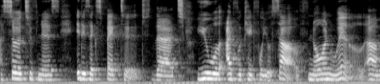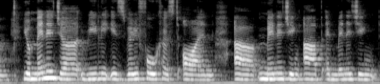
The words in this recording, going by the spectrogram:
assertiveness, it is expected that you will advocate for yourself. No one will. Um, your manager really is very focused on uh, managing up and managing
